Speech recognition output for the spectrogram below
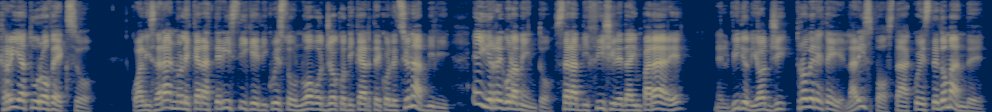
Creature of Exo? Quali saranno le caratteristiche di questo nuovo gioco di carte collezionabili? E il regolamento sarà difficile da imparare? Nel video di oggi troverete la risposta a queste domande.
